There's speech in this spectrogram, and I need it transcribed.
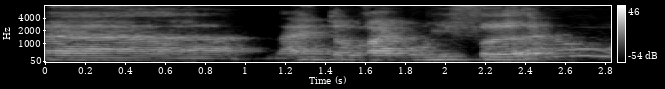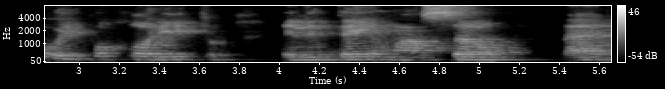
Uh, né? Então vai borrifando, o hipoclorito ele tem uma ação né,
